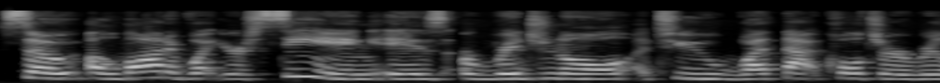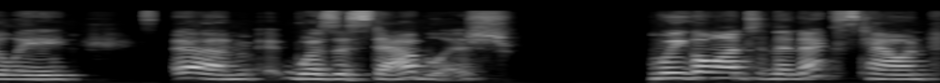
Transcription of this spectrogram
So a lot of what you're seeing is original to what that culture really um, was established. When we go on to the next town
